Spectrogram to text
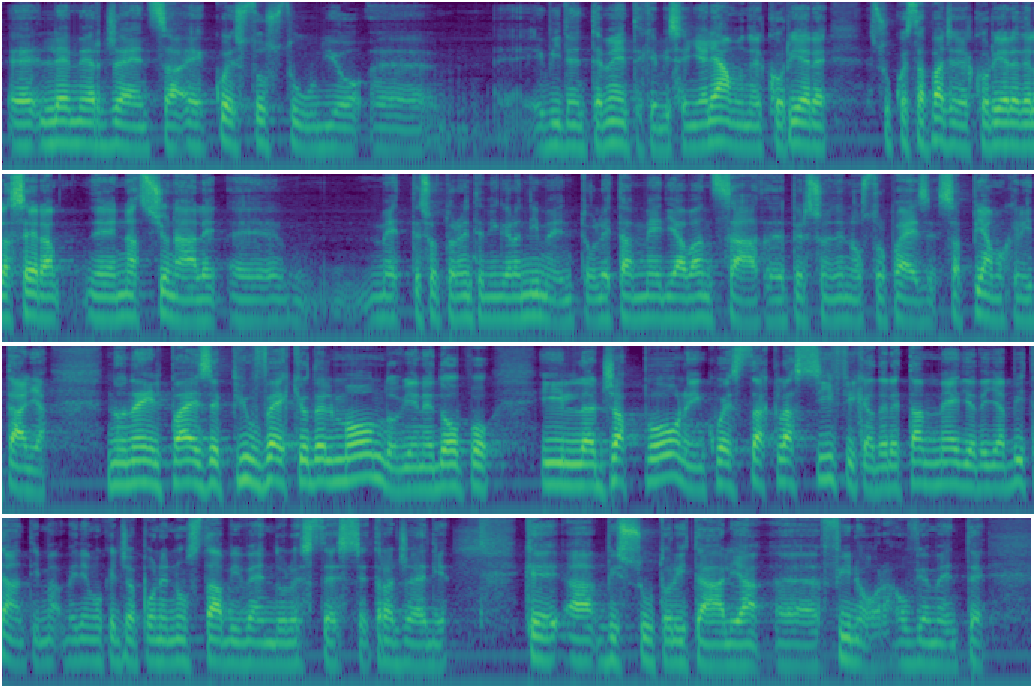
eh, l'emergenza. E questo studio eh, evidentemente che vi segnaliamo Corriere, su questa pagina del Corriere della Sera eh, nazionale eh, mette sotto lente di ingrandimento l'età media avanzata delle persone del nostro paese. Sappiamo che l'Italia non è il paese più vecchio del mondo, viene dopo il Giappone in questa classifica dell'età media degli abitanti, ma vediamo che il Giappone non sta vivendo le stesse tragedie che ha vissuto l'Italia eh, finora. Ovviamente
